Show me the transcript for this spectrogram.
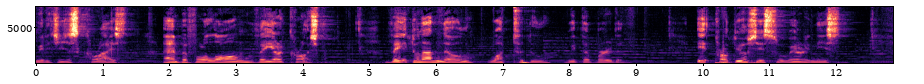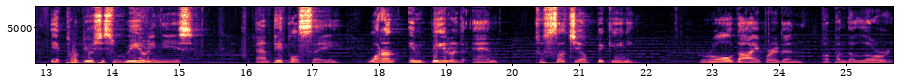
with Jesus Christ, and before long they are crushed. They do not know what to do with the burden. It produces weariness. It produces weariness, and people say, What an embittered end to such a beginning. Roll thy burden upon the Lord.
